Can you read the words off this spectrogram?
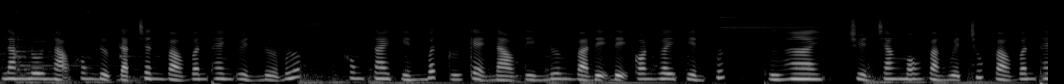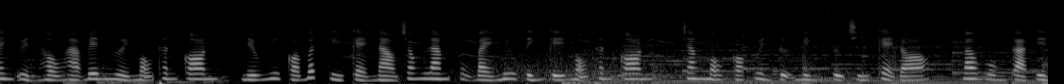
Lam Lôi Ngạo không được đặt chân vào Vân Thanh Uyển nửa bước, không sai khiến bất cứ kẻ nào tìm nương và đệ đệ con gây phiền phức. Thứ hai, chuyển Trang Mẫu và Nguyệt Trúc vào Vân Thanh Uyển hầu hạ bên người mẫu thân con. Nếu như có bất kỳ kẻ nào trong Lam phủ bày mưu tính kế mẫu thân con, Trang Mẫu có quyền tự mình xử trí kẻ đó, bao gồm cả tiền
